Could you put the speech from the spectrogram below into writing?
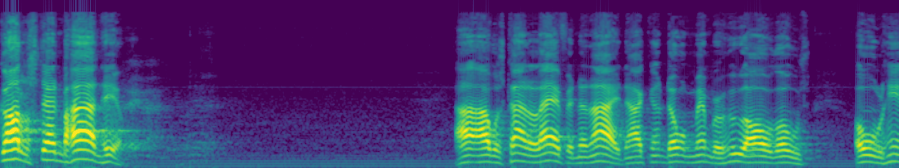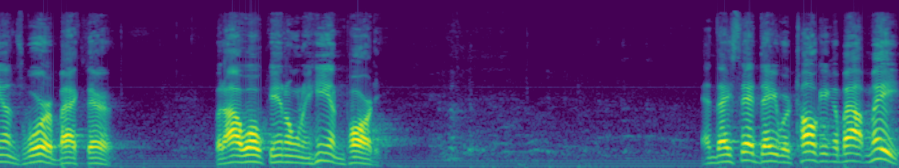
God will stand behind him. I, I was kind of laughing tonight, and I don't remember who all those old hens were back there but I walked in on a hen party. And they said they were talking about me.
